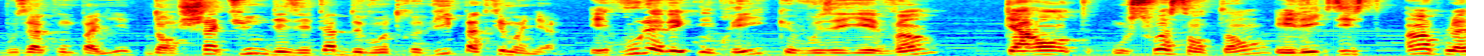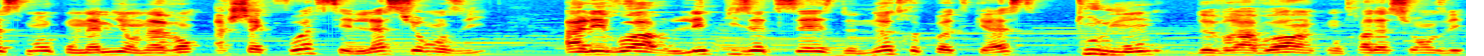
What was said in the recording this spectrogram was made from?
vous accompagner dans chacune des étapes de votre vie patrimoniale. Et vous l'avez compris, que vous ayez 20, 40 ou 60 ans, il existe un placement qu'on a mis en avant à chaque fois, c'est l'assurance vie. Allez voir l'épisode 16 de notre podcast. Tout le monde devrait avoir un contrat d'assurance vie.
